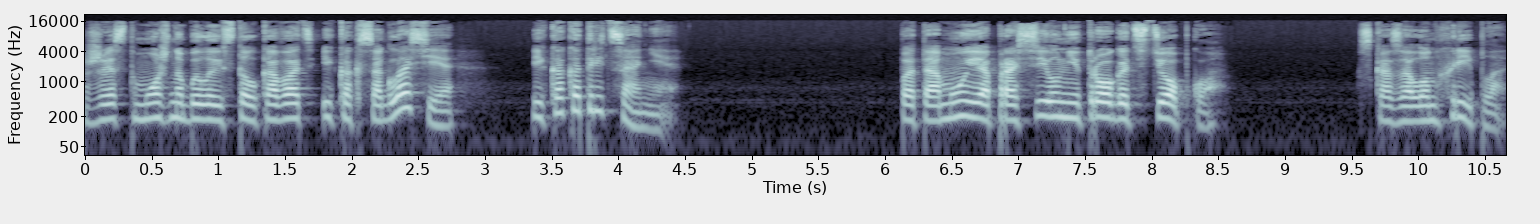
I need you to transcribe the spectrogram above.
Жест можно было истолковать и как согласие, и как отрицание. «Потому я просил не трогать Стёпку», — сказал он хрипло.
